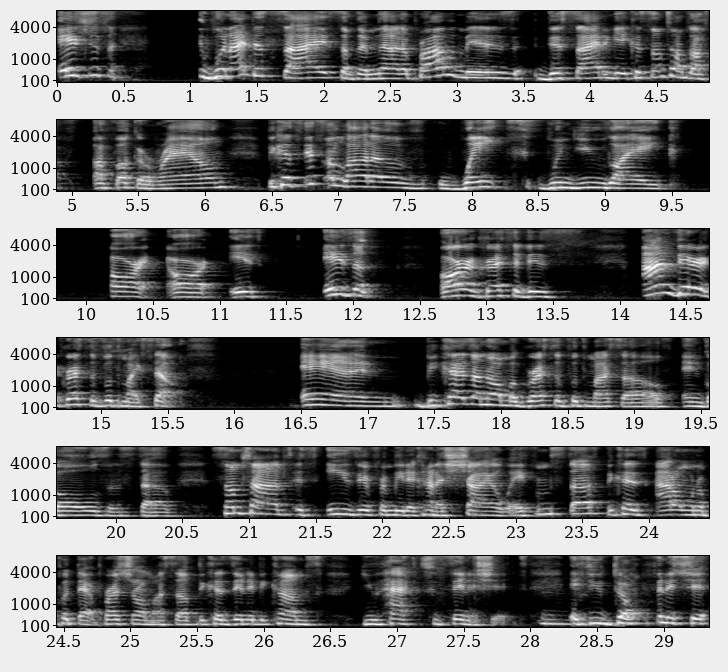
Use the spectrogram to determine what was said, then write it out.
It's just when I decide something. Now the problem is deciding it because sometimes I, I fuck around because it's a lot of weight when you like are are is is a are aggressive is I'm very aggressive with myself. And because I know I'm aggressive with myself and goals and stuff, sometimes it's easier for me to kind of shy away from stuff because I don't want to put that pressure on myself because then it becomes you have to finish it. Mm-hmm. If you don't finish it,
